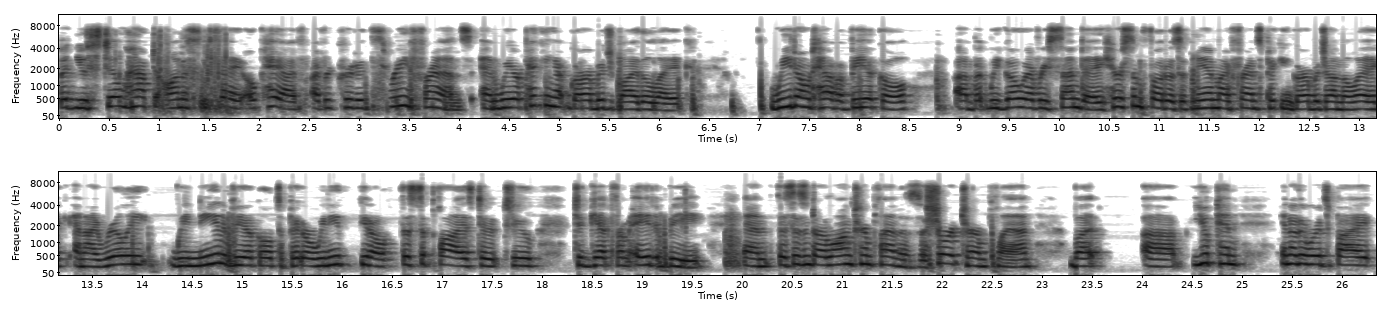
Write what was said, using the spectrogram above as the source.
but you still have to honestly say, okay, I've, I've recruited three friends and we are picking up garbage by the lake. We don't have a vehicle, uh, but we go every Sunday. Here's some photos of me and my friends picking garbage on the lake, and I really we need a vehicle to pick, or we need you know the supplies to to to get from A to B. And this isn't our long term plan. This is a short term plan, but uh, you can, in other words, by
